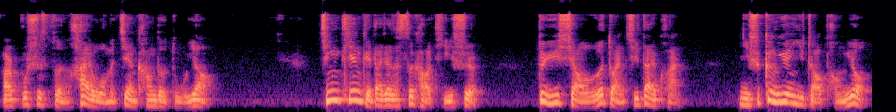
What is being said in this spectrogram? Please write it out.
而不是损害我们健康的毒药。今天给大家的思考提示：对于小额短期贷款。你是更愿意找朋友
